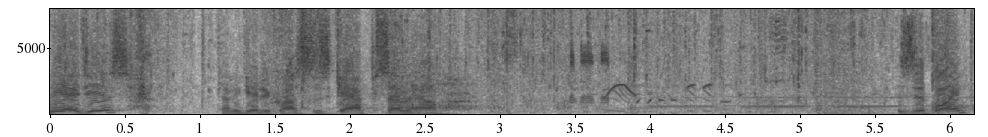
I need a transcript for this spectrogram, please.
Any ideas? Gotta get across this gap somehow. Zipline?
